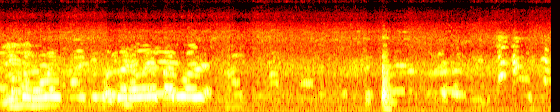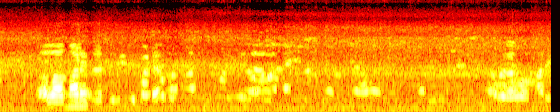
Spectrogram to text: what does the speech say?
વગર હવાએ પાણી વગર હવાએ તારું આવે હવા મારે તો બીજું પડે હો. હવે હવા મારે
